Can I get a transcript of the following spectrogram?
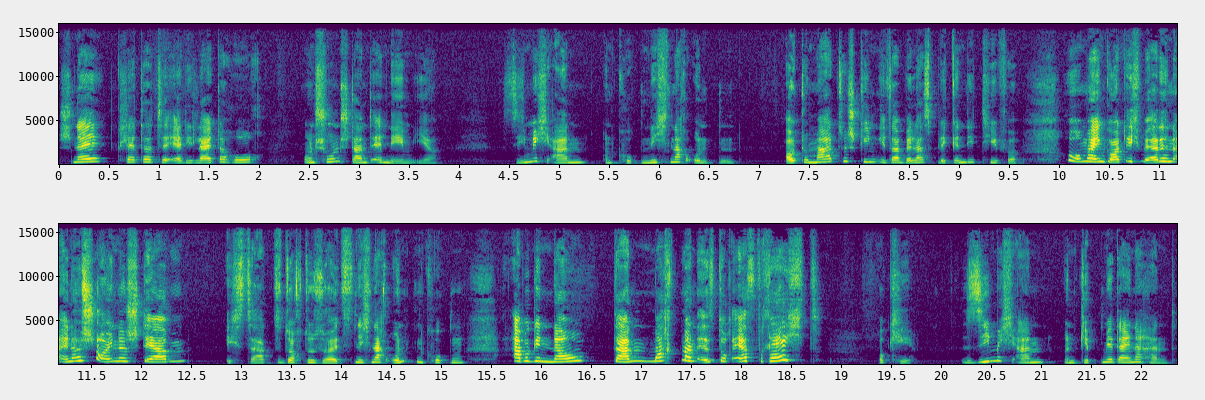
Schnell kletterte er die Leiter hoch und schon stand er neben ihr. Sieh mich an und guck nicht nach unten. Automatisch ging Isabellas Blick in die Tiefe. Oh mein Gott, ich werde in einer Scheune sterben. Ich sagte doch, du sollst nicht nach unten gucken. Aber genau dann macht man es doch erst recht. Okay, Sieh mich an und gib mir deine Hand.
